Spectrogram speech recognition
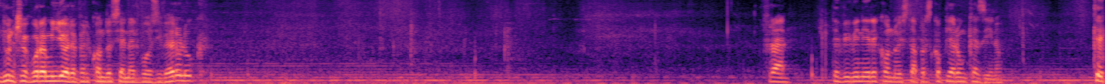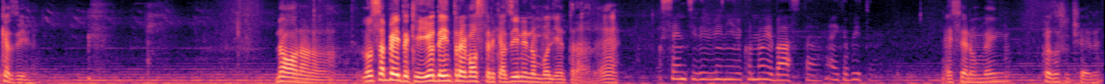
Non c'è cura migliore per quando si è nervosi, vero Luke? Fran, devi venire con noi, sta per scoppiare un casino. Che casino. No, no, no, no. Lo sapete che io dentro ai vostri casini non voglio entrare, eh? Senti, devi venire con noi e basta, hai capito? E se non vengo? Cosa succede?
